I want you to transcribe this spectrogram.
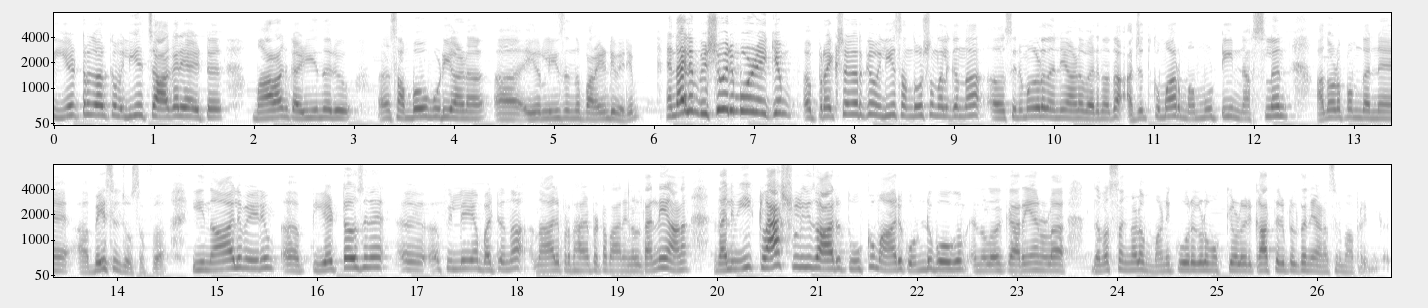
തിയേറ്ററുകാർക്ക് വലിയ ചാകരയായിട്ട് മാറാൻ കഴിയുന്നൊരു സംഭവം കൂടിയാണ് ഈ റിലീസ് എന്ന് പറയേണ്ടി വരും. എന്തായാലും വിഷു വരുമ്പോഴേക്കും പ്രേക്ഷകർക്ക് വലിയ സന്തോഷം നൽകുന്ന സിനിമകൾ തന്നെയാണ് വരുന്നത്. അജിത് കുമാർ മമ്മൂട്ടി നസ്ലൻ അതോടൊപ്പം തന്നെ ബേസിൽ ജോസഫ്. ഈ നാല് പേരും തിയേറ്റേഴ്സിനെ ഫില്ല് ചെയ്യാൻ പറ്റുന്ന നാല് പ്രധാനപ്പെട്ട താരങ്ങൾ തന്നെയാണ്. എന്തായാലും ഈ ക്ലാഷ് റിലീസ് ആര് തൂക്കും ആര് കൊണ്ടുപോകും എന്നുള്ളതൊക്കെ അറിയാനുള്ള ദിവസങ്ങളും മണിക്കൂറുകളും ഒക്കെയുള്ള ഒരു കാത്തിരിപ്പിൽ തന്നെയാണ് സിനിമാ പ്രേമികൾ.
